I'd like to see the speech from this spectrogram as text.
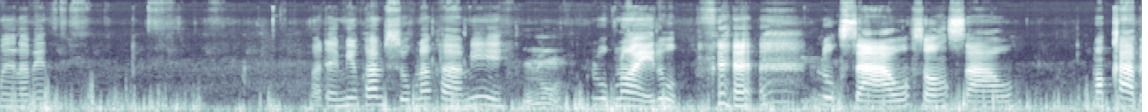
มือละเว้นว่าได้มีความสุขเนาะค่ะมีกูลุงลูกหน่อยลูก ลูกสาวสองสาว มอกขาไป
